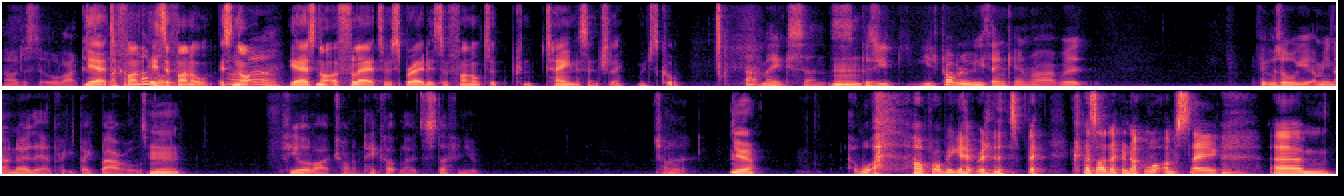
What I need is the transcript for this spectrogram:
Oh, just it all like Yeah, like it's a fun. It's a funnel. It's Oh, not. wow. Yeah, it's not a flare to a spread. It's a funnel to contain essentially, which is cool. That makes sense Mm. because you you'd probably be thinking right. Well, if it was all you, I mean, I know they had pretty big barrels, but Mm. if you're like trying to pick up loads of stuff and you're trying to, Yeah. Well, I'll probably get rid of this bit because I don't know what I'm saying. Um,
